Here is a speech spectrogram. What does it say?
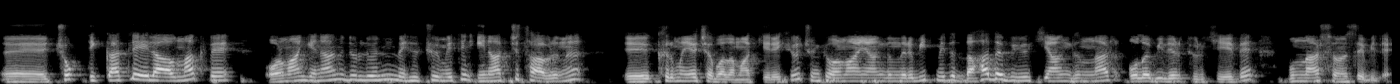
e, çok dikkatli ele almak ve Orman Genel Müdürlüğü'nün ve hükümetin inatçı tavrını e, kırmaya çabalamak gerekiyor. Çünkü orman yangınları bitmedi. Daha da büyük yangınlar olabilir Türkiye'de. Bunlar sönse bile.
